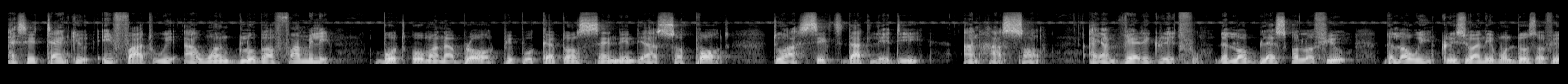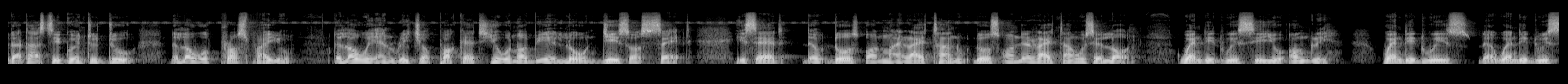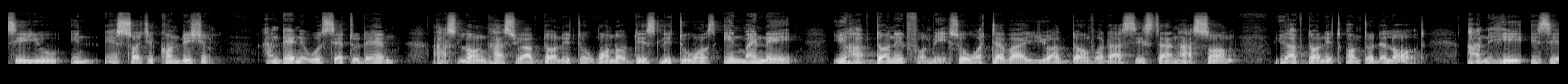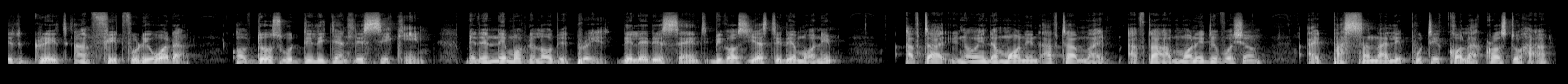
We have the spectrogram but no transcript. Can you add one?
I say thank you. In fact, we are one global family. Both home and abroad, people kept on sending their support to assist that lady and her son. I am very grateful. The Lord bless all of you. The Lord will increase you. And even those of you that are still going to do, the Lord will prosper you. The Lord will enrich your pocket. You will not be alone. Jesus said, He said, Those on my right hand, those on the right hand will say, Lord, when did we see you hungry? When did we when did we see you in, in such a condition? And then he will say to them, As long as you have done it to one of these little ones in my name, you have done it for me. So whatever you have done for that sister and her son, you have done it unto the Lord. And he is a great and faithful rewarder of those who diligently seek him. May the name of the Lord be praised. The lady sent because yesterday morning, after you know, in the morning after my after our morning devotion, I personally put a call across to her.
